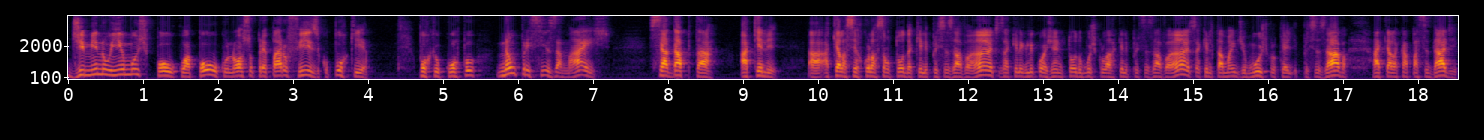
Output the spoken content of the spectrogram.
diminuímos pouco a pouco o nosso preparo físico. Por quê? Porque o corpo não precisa mais se adaptar àquele, à, àquela circulação toda que ele precisava antes, aquele glicogênio todo muscular que ele precisava antes, aquele tamanho de músculo que ele precisava, aquela capacidade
